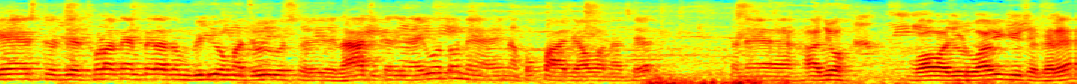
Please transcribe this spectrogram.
ગેસ્ટ જે થોડા ટાઈમ પહેલા તમે વિડીયોમાં જોયું હશે રાજ કરીને આવ્યો હતો ને, એના પપ્પા આજે આવવાના છે. અને આ જો વાવાઝોડું આવી ગયું છે ઘરે.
